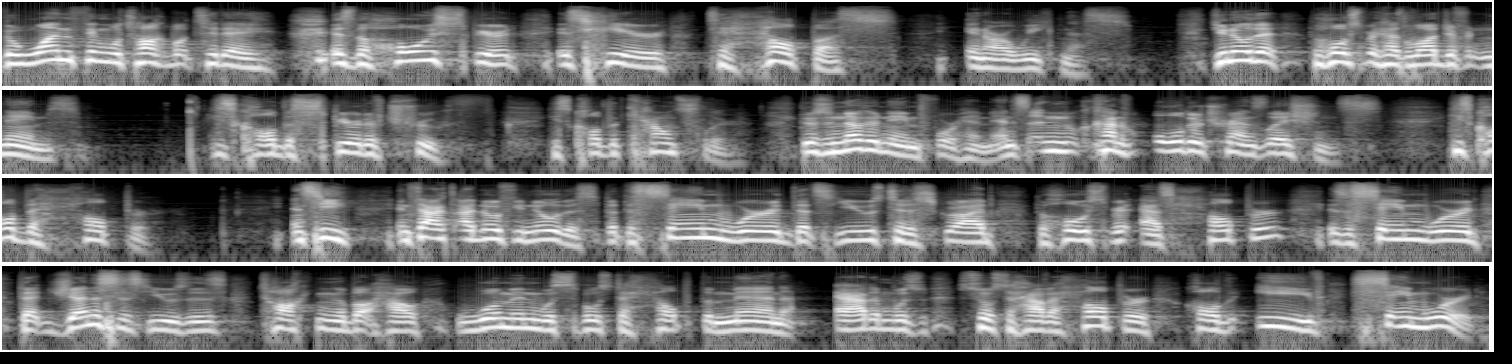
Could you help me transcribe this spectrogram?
The one thing we'll talk about today is the Holy Spirit is here to help us in our weakness. Do you know that the Holy Spirit has a lot of different names? He's called the Spirit of Truth, He's called the Counselor. There's another name for him, and it's in kind of older translations. He's called the Helper. And see, in fact, I don't know if you know this, but the same word that's used to describe the Holy Spirit as helper is the same word that Genesis uses talking about how woman was supposed to help the man. Adam was supposed to have a helper called Eve, same word.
